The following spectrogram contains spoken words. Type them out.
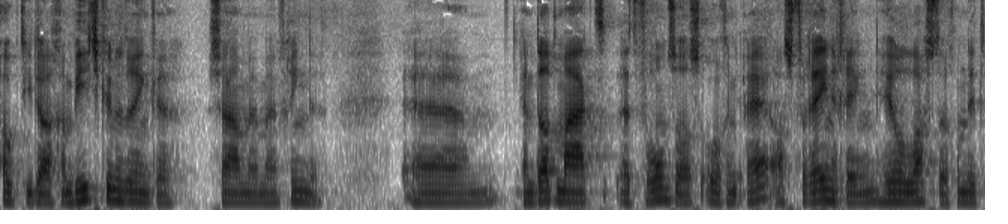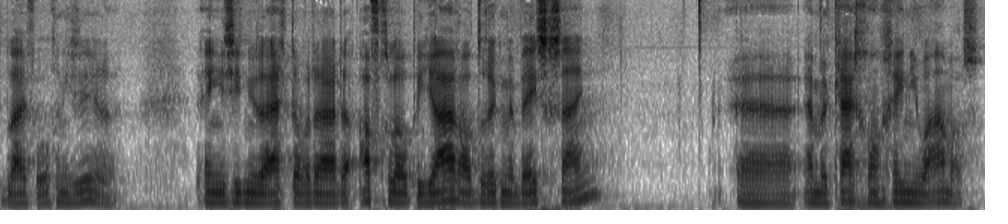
ook die dag een biertje kunnen drinken... samen met mijn vrienden. Um, en dat maakt het voor ons als, als vereniging heel lastig om dit te blijven organiseren. En je ziet nu eigenlijk dat we daar de afgelopen jaren al druk mee bezig zijn. Uh, en we krijgen gewoon geen nieuwe aanwas.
